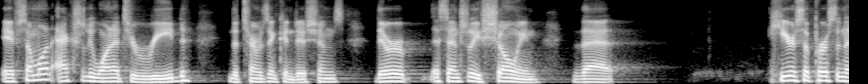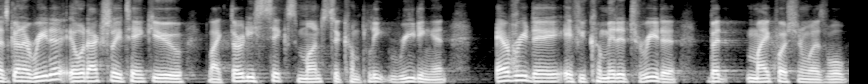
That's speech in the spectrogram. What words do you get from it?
if someone actually wanted to read the terms and conditions they were essentially showing that here's a person that's going to read it. It would actually take you like 36 months to complete reading it every day if you committed to read it. But my question was well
